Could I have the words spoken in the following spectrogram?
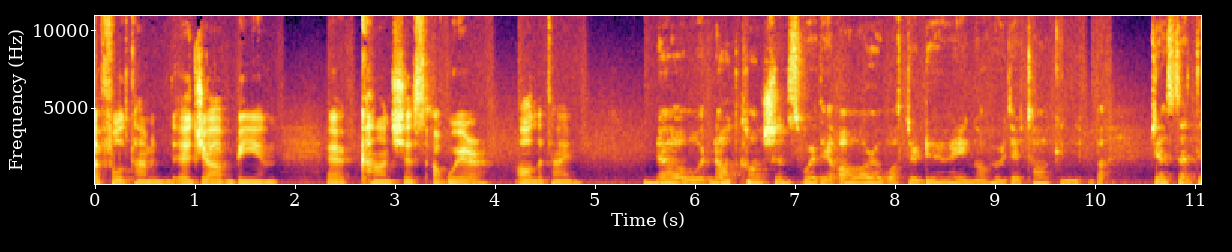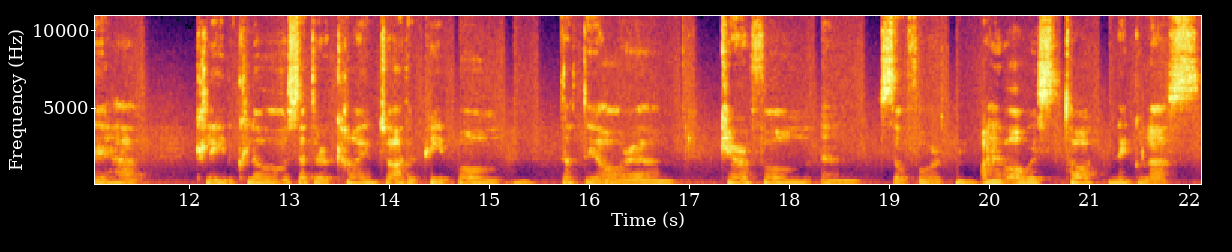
A full time uh, job being uh, conscious, aware all the time? No, not conscious where they are or what they're doing or who they're talking about. Just that they have clean clothes, that they're kind to other people, mm. that they are um, careful and so forth. Mm. I have always taught Nicholas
